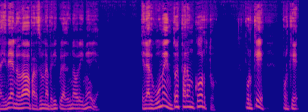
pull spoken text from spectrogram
La idea no daba para hacer una película de una hora y media. El argumento es para un corto. ¿Por qué? Porque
